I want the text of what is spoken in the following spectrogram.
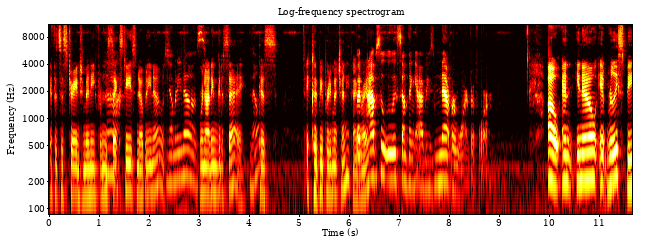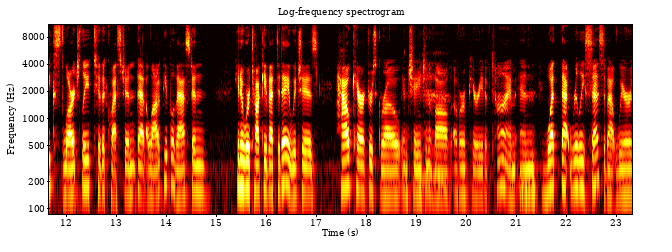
if it's a strange mini from the Yeah. 60s, nobody knows. Nobody knows. We're not even going to say. No. Because it could be pretty much anything, but right? absolutely something Abby's never worn before. Oh, and you know, it really speaks largely to the question that a lot of people have asked, and you know, we're talking about today, which is how characters grow and change and evolve over a period of time, and Mm-hmm. what that really says about where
